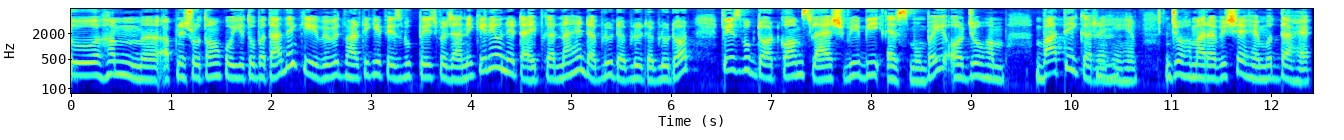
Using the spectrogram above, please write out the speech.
तो हम अपने श्रोताओं को ये तो बता दें कि विविध भारती के फेसबुक पेज पर जाने के लिए उन्हें टाइप करना है www.facebook.com/vbs मुंबई और जो हम बातें कर रहे हैं जो हमारा विषय है मुद्दा है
